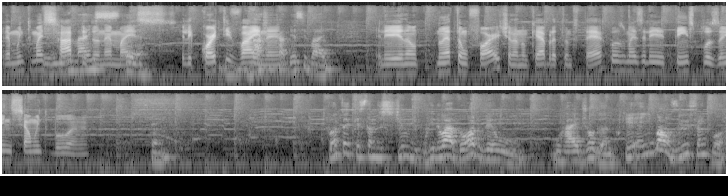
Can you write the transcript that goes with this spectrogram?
ele é muito mais Ele é rápido, mais- né? Mais. Ele corta e vai, né? a cabeça e vai. Ele não, não é tão forte, né? Não quebra tanto tackles, mas ele tem explosão inicial muito boa, né? Tem. Quanto à questão de estilo de corrida, eu adoro ver o, o Hyde jogando, porque é igualzinho o Frank Gore.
